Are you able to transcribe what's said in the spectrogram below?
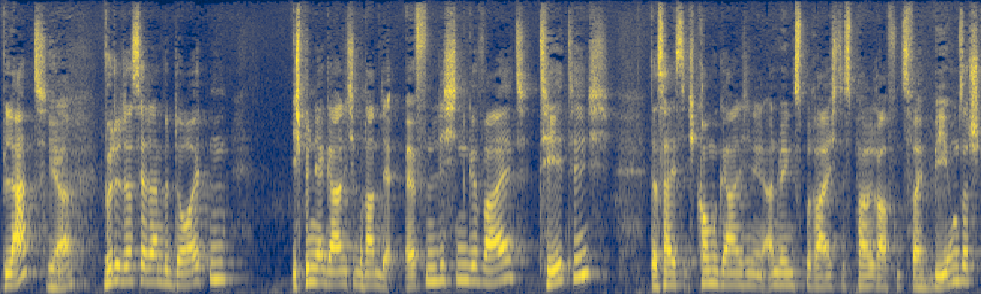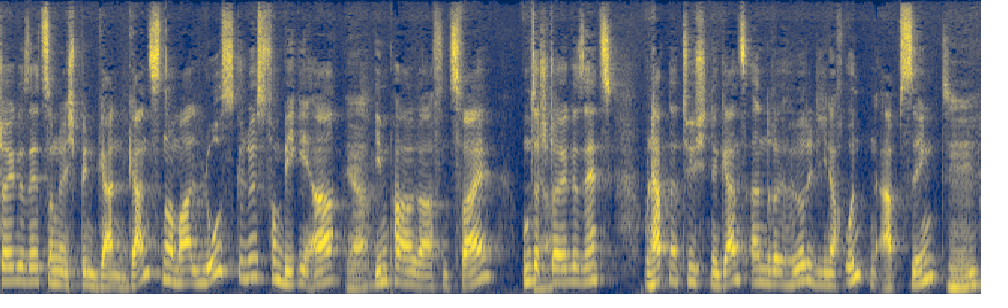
Blatt ja. würde das ja dann bedeuten, ich bin ja gar nicht im Rahmen der öffentlichen Gewalt tätig. Das heißt, ich komme gar nicht in den Anwendungsbereich des Paragraphen 2b Umsatzsteuergesetz, sondern ich bin ganz normal losgelöst vom BGA ja. im Paragraphen 2 Umsatzsteuergesetz ja. und habe natürlich eine ganz andere Hürde, die nach unten absinkt mhm.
